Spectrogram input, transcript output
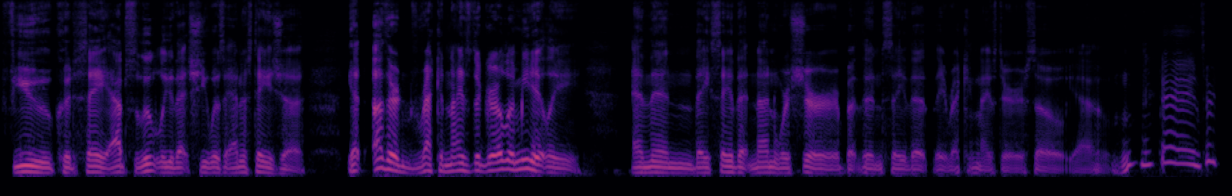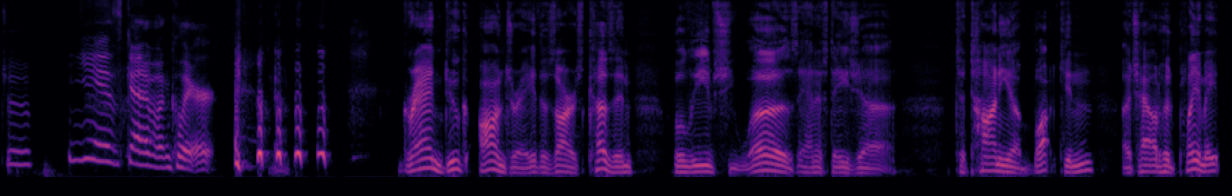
Few could say absolutely that she was Anastasia, yet others recognized the girl immediately. And then they say that none were sure, but then say that they recognized her. So, yeah. Mm-hmm. Okay, in search of. Yeah, it's kind of unclear. yeah. Grand Duke Andre, the Tsar's cousin, believed she was Anastasia. Titania Botkin, a childhood playmate,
